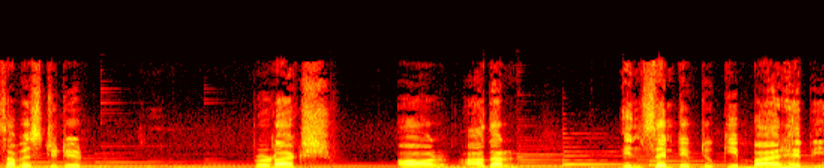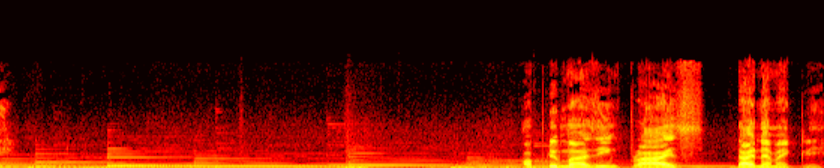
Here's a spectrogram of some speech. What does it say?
substitute products or other incentive to keep buyer happy. Optimizing price dynamically.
